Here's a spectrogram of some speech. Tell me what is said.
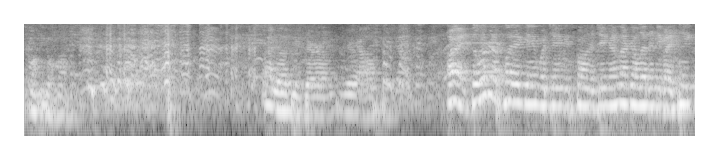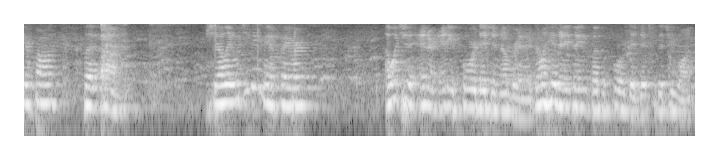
21. I love you, Durham. You're awesome. All right, so we're going to play a game with Jamie's phone. And Jamie, I'm not going to let anybody take your phone, but um, Shelly, would you do me a favor? I want you to enter any four-digit number in there. Don't hit anything but the four digits that you want.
